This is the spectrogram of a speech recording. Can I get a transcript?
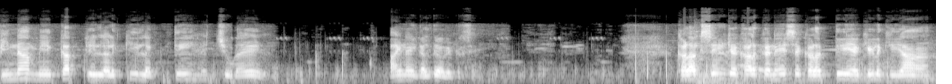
बिना मेकअप की लड़की लगती है चुड़ैल भाई, नहीं, गलती हो गई फिर से। खड़क सिंह के खड़कने से खड़कती हैं खिड़कियाँ।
